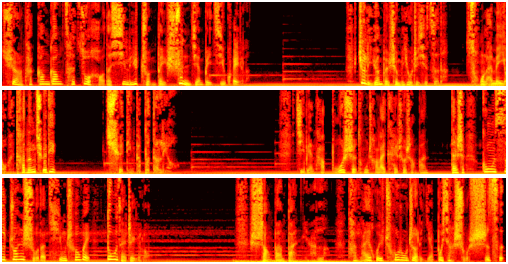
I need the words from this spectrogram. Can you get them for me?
却让他刚刚才做好的心理准备瞬间被击溃了。这里原本是没有这些字的，从来没有。他能确定，确定的不得了。即便他不是通常来开车上班。但是公司专属的停车位都在这一楼。上班半年了，他来回出入这里也不下数十次，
